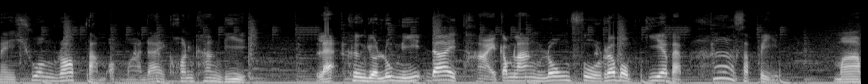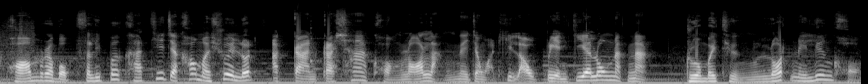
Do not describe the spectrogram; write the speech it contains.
ในช่วงรอบต่ำออกมาได้ค่อนข้างดี และเครื่องยนต์ลูกนี้ได้ถ่ายกำลังลงสู่ระบบเกียร์แบบ 5 สปีด มาพร้อมระบบสลิปเปอร์คัตที่จะเข้ามาช่วยลดอาการกระชากของล้อหลังในจังหวะที่เราเปลี่ยนเกียร์ลงหนักๆรวมไปถึงลดในเรื่องของ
